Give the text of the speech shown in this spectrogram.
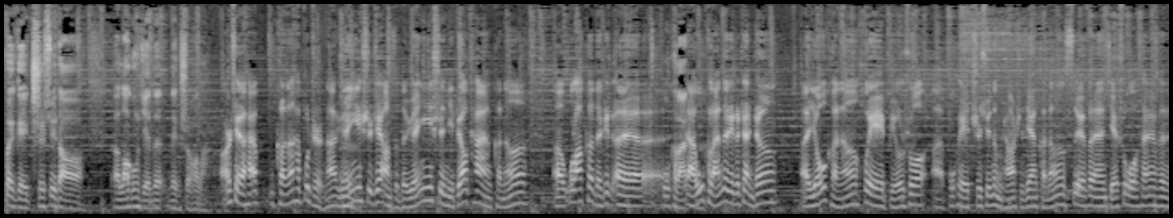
会给持续到呃劳工节的那个时候了。而且还可能还不止呢，原因是这样子的，原因是你不要看可能呃乌拉克的这个呃乌克兰啊乌克兰的这个战争。呃，有可能会，比如说，呃，不会持续那么长时间，可能四月份结束，三月份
